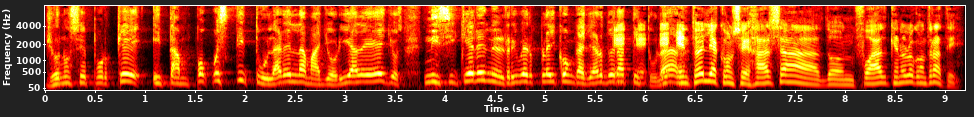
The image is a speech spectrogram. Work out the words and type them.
Yo no sé por qué. Y tampoco es titular en la mayoría de ellos. Ni siquiera en el River Plate con Gallardo era Eh, eh, titular. eh, entonces le aconsejas a don Fuad que no lo contrate.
